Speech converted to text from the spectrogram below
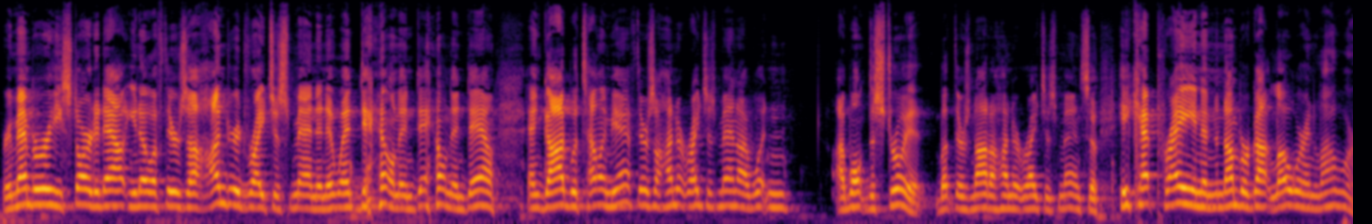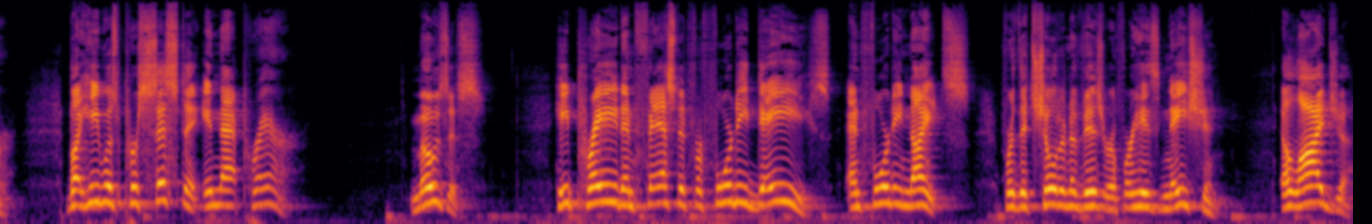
Remember, he started out, you know, if there's a hundred righteous men, and it went down and down and down. And God would tell him, Yeah, if there's a hundred righteous men, I wouldn't, I won't destroy it. But there's not a hundred righteous men. So he kept praying, and the number got lower and lower. But he was persistent in that prayer. Moses, he prayed and fasted for 40 days and 40 nights for the children of Israel, for his nation. Elijah,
